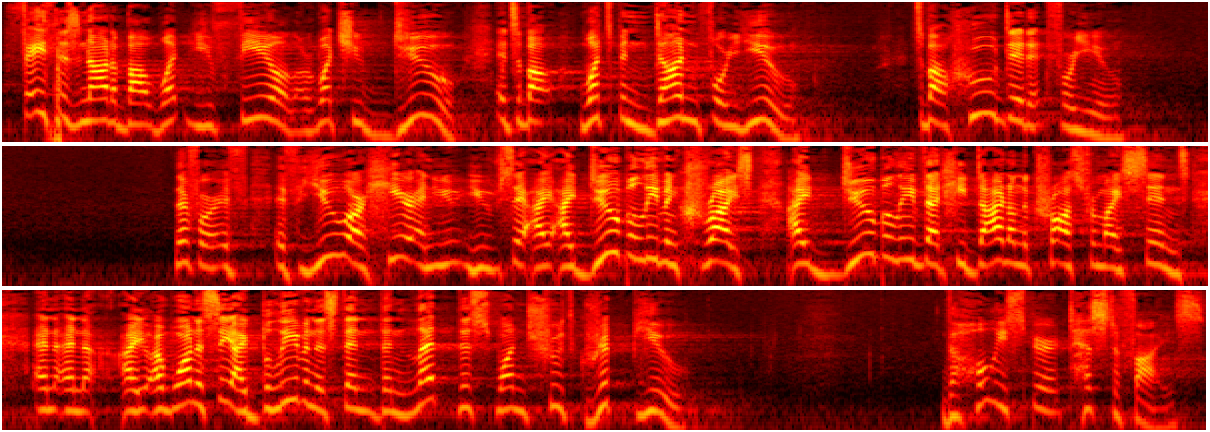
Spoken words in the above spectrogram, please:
Faith is not about what you feel or what you do, it's about what's been done for you. It's about who did it for you. Therefore, if, if you are here and you, you say, I, I do believe in Christ, I do believe that He died on the cross for my sins, and, and I, I want to say I believe in this, then, then let this one truth grip you. The Holy Spirit testifies.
